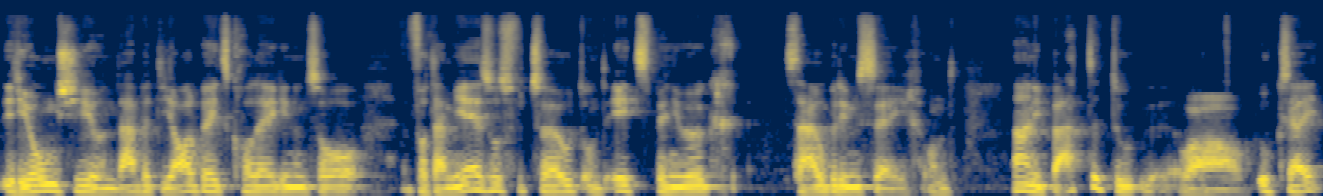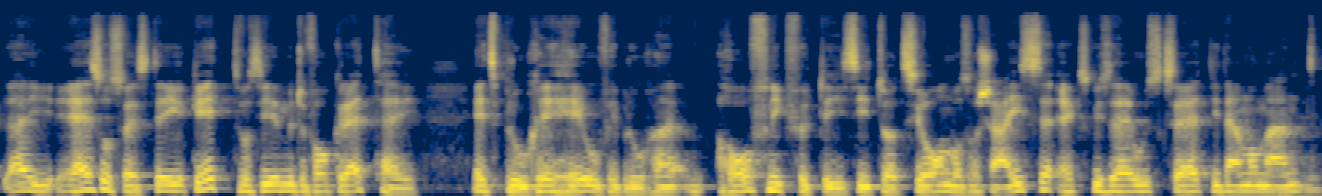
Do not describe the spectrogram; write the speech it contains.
ihr Jungschi und eben die Arbeitskollegin und so, von dem Jesus erzählt. Und jetzt bin ich wirklich selber im Seich. Und dann habe ich gebetet und, wow. und gesagt, hey, Jesus, wenn es dir gibt, was sie immer davon geredet haben, jetzt brauche ich Hilfe, ich brauche Hoffnung für die Situation, die so scheiße, excuse, aussieht in diesem Moment. Mhm.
